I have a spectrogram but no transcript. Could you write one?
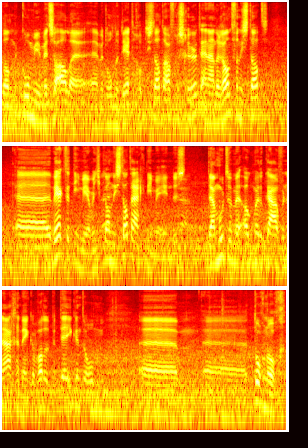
dan kom je met z'n allen eh, met 130 op die stad afgescheurd. En aan de rand van die stad eh, werkt het niet meer. Want je kan die stad eigenlijk niet meer in. Dus. Daar moeten we ook met elkaar over na gaan denken. Wat het betekent om ehm, eh, toch nog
